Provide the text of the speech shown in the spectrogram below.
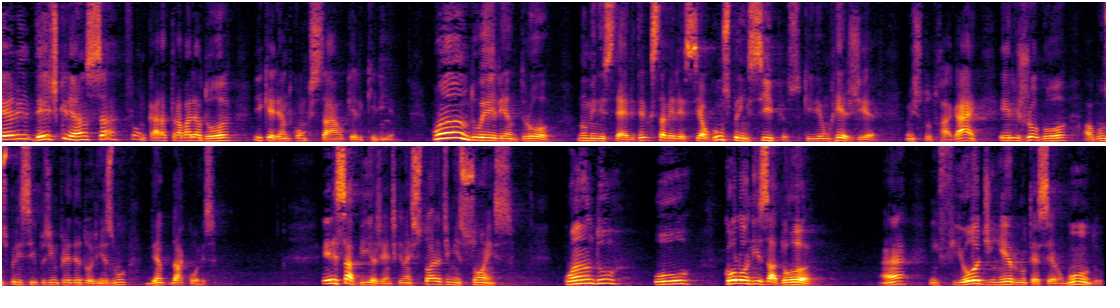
Ele, desde criança, foi um cara trabalhador e querendo conquistar o que ele queria. Quando ele entrou no ministério, teve que estabelecer alguns princípios que iriam reger o Instituto Hagai, ele jogou alguns princípios de empreendedorismo dentro da coisa. Ele sabia, gente, que na história de missões, quando o colonizador né, enfiou dinheiro no terceiro mundo,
